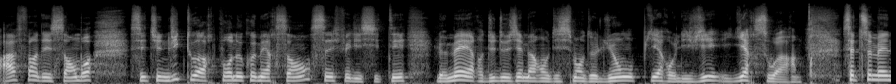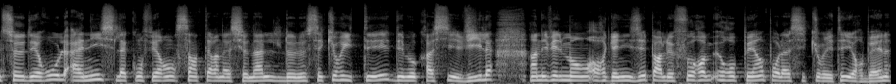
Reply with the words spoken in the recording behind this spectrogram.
à fin décembre. C'est une victoire pour nos commerçants, c'est félicité le maire du deuxième arrondissement de Lyon, Pierre Olivier, hier soir. Cette semaine se déroule à Nice la conférence internationale de sécurité, démocratie et ville, un événement organisé par le Forum européen pour la sécurité urbaine.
